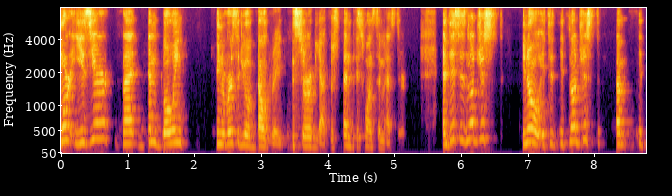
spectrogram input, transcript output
more easier than, going to University of Belgrade in Serbia to spend this one semester. And this is not just, you know, it's, it's not just, um, it,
